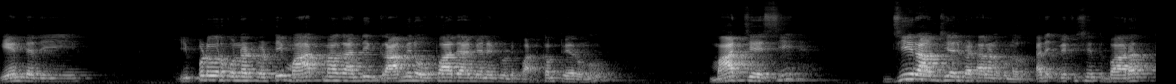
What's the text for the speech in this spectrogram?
ఏంటది? ఇప్పటి వరకు ఉన్నటువంటి మహాత్మా గాంధీ గ్రామీణ ఉపాధి హామీ అనేటువంటి పథకం పేరును మార్చేసి జీ రామ్జీ అని పెట్టాలనుకున్నారు. అదే వికసిత్ భారత్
